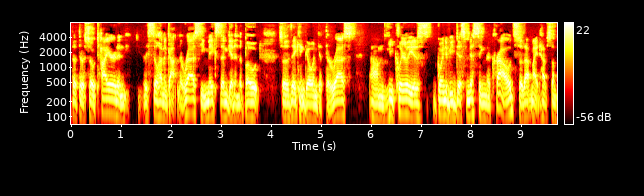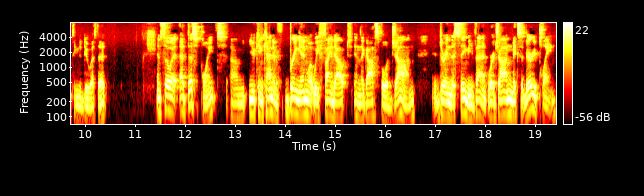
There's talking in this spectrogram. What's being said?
that they're so tired and they still haven't gotten the rest. He makes them get in the boat so that they can go and get their rest. Um, he clearly is going to be dismissing the crowd, so that might have something to do with it. And so at, at this point, um, you can kind of bring in what we find out in the Gospel of John during the same event, where John makes it very plain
